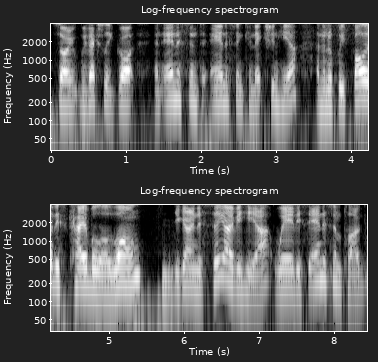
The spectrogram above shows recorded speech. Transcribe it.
So we've actually got an Anderson to Anderson connection here. And then if we follow this cable along, you're going to see over here where this Anderson plug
